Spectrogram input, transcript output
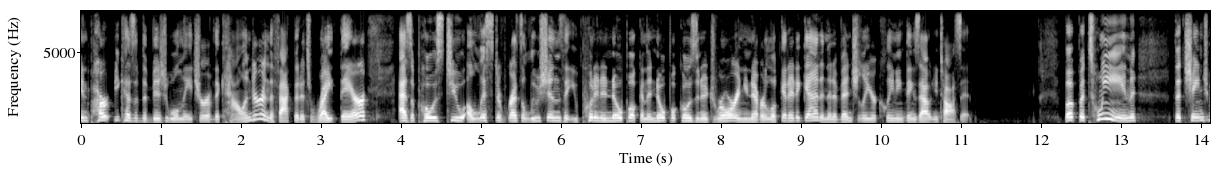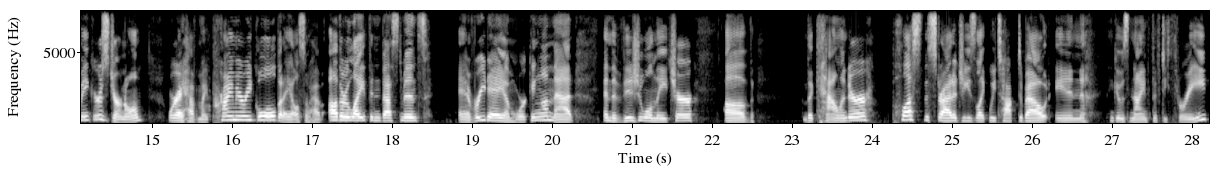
in part because of the visual nature of the calendar and the fact that it's right there, as opposed to a list of resolutions that you put in a notebook and the notebook goes in a drawer and you never look at it again, and then eventually you're cleaning things out and you toss it. But between the Changemakers Journal, where I have my primary goal, but I also have other life investments, every day I'm working on that, and the visual nature of the calendar, plus the strategies like we talked about in, I think it was 953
